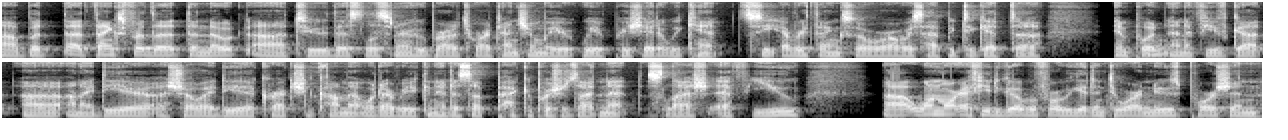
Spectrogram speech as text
uh, but uh, thanks for the the note uh, to this listener who brought it to our attention. We we appreciate it. We can't see everything, so we're always happy to get uh, input. Mm. And if you've got uh, an idea, a show idea, a correction, comment, whatever, you can hit us up, packetpushers.net slash FU. Uh, one more FU to go before we get into our news portion.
